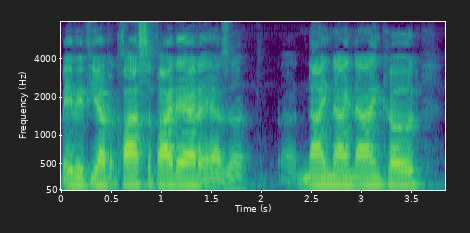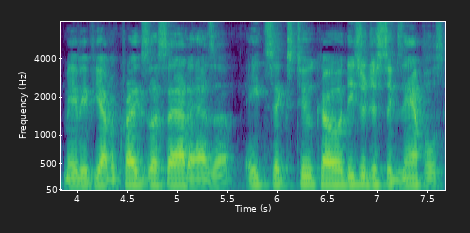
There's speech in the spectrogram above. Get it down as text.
Maybe if you have a classified ad, it has a, a 999 code. Maybe if you have a Craigslist ad, it has a 862 code. These are just examples.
